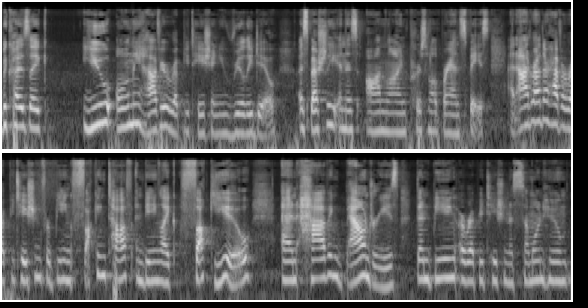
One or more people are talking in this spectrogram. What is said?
because like you only have your reputation, you really do, especially in this online personal brand space. And I'd rather have a reputation for being fucking tough and being like, fuck you, and having boundaries than being a reputation as someone who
